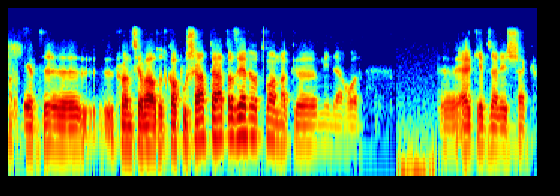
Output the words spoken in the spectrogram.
azért francia vállalatot kapusát, tehát azért ott vannak mindenhol elképzelések.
